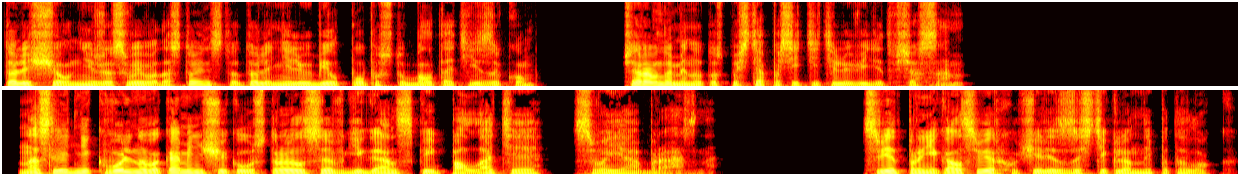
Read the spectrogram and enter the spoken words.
То ли счел ниже своего достоинства, то ли не любил попусту болтать языком. Все равно минуту спустя посетитель увидит все сам. Наследник вольного каменщика устроился в гигантской палате своеобразно. Свет проникал сверху, через застекленный потолок.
